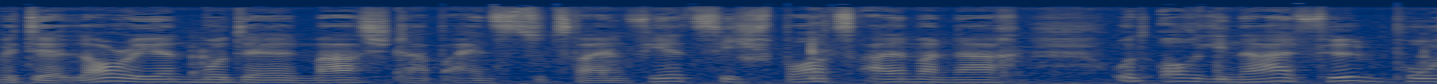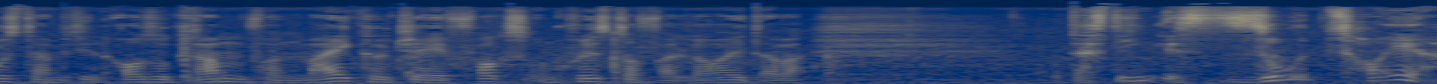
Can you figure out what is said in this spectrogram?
mit DeLorean-Modell Maßstab 1 zu 42, Sportsalmanach und Original-Filmposter mit den Autogrammen von Michael J. Fox und Christopher Lloyd, aber das Ding ist so teuer.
